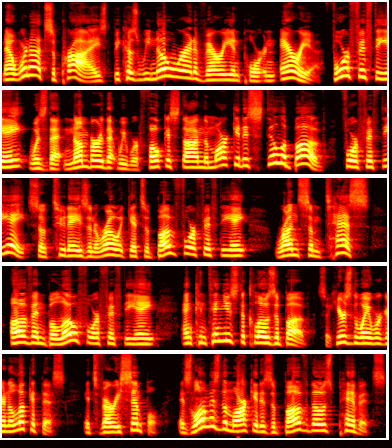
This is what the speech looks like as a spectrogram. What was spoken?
Now, we're not surprised because we know we're at a very important area. 458 was that number that we were focused on. The market is still above 458. So, two days in a row, it gets above 458, runs some tests of and below 458, and continues to close above. So, here's the way we're going to look at this it's very simple. As long as the market is above those pivots,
